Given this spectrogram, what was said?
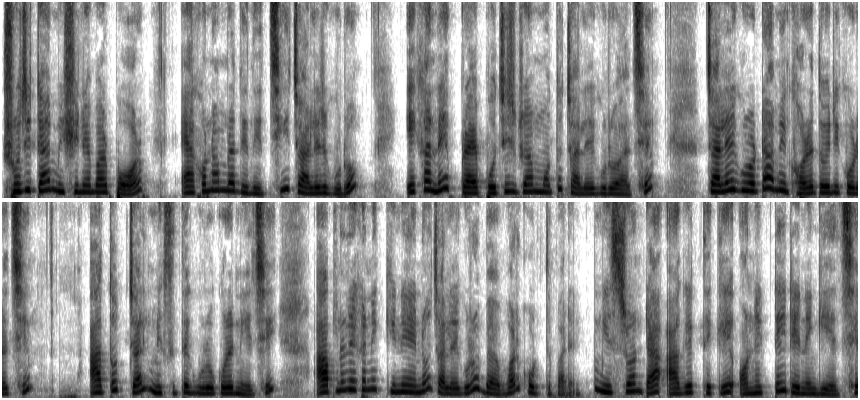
সুজিটা মিশিয়ে নেবার পর এখন আমরা দিয়ে দিচ্ছি চালের গুঁড়ো। এখানে প্রায় পঁচিশ গ্রাম মতো চালের গুঁড়ো আছে। চালের গুঁড়োটা আমি ঘরে তৈরি করেছি। আতপ চাল মিক্সিতে গুঁড়ো করে নিয়েছি। আপনারা এখানে কিনে এনেও চালের গুঁড়ো ব্যবহার করতে পারেন। মিশ্রণটা আগের থেকে অনেকটাই টেনে গিয়েছে।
